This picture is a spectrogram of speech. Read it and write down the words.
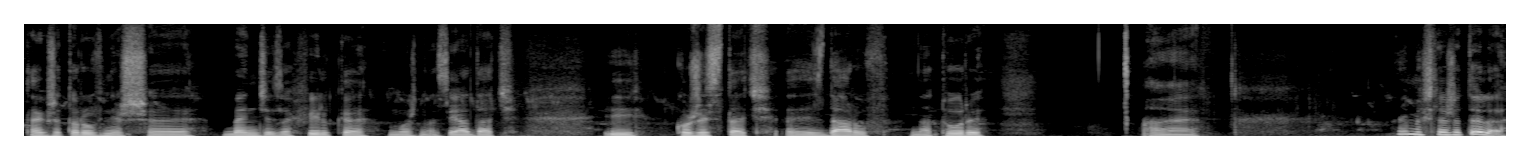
Także to również e, będzie za chwilkę, można zjadać i korzystać z darów natury. No i myślę, że tyle.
